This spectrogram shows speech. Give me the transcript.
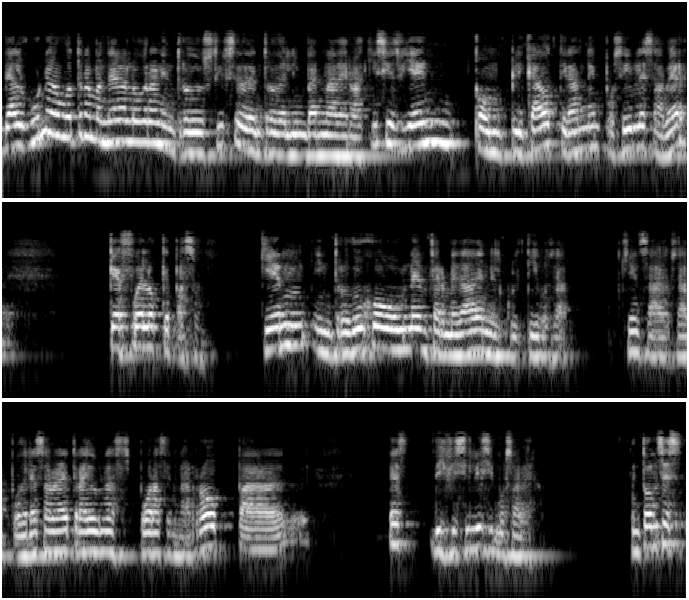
de alguna u otra manera logran introducirse dentro del invernadero. Aquí sí es bien complicado, tirando imposible saber qué fue lo que pasó. ¿Quién introdujo una enfermedad en el cultivo? O sea, quién sabe. O sea, podrías haber traído unas esporas en la ropa. Es dificilísimo saber. Entonces,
